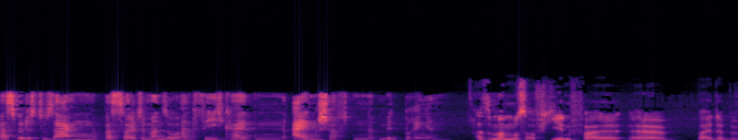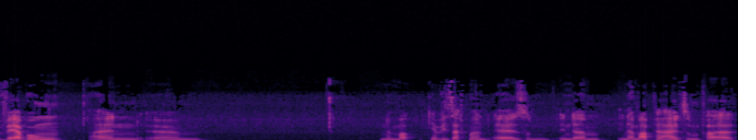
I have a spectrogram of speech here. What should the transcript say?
Was würdest du sagen, was sollte man so an Fähigkeiten, Eigenschaften mitbringen? Also man muss auf jeden Fall äh, bei der Bewerbung ein ähm, eine ja wie sagt man, äh, so in der in der Mappe halt so ein paar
